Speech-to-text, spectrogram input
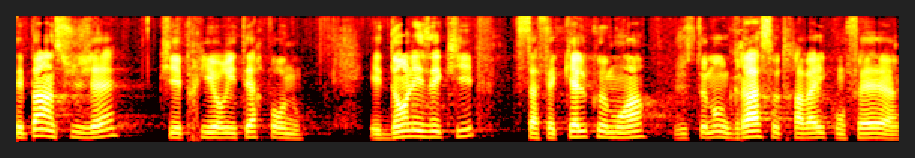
n'est pas un sujet qui est prioritaire pour nous. Et dans les équipes, ça fait quelques mois, justement, grâce au travail qu'on fait,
